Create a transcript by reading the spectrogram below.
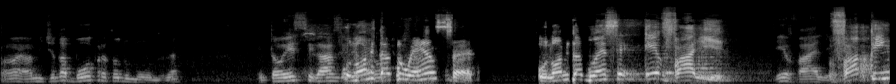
É uma medida boa para todo mundo, né? Então, esse cigarro... O nome da doença... O nome da doença é EVALI. EVALI. Vaping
